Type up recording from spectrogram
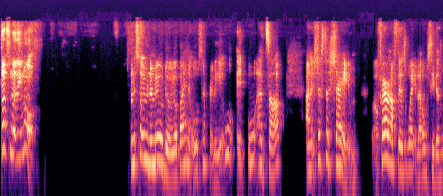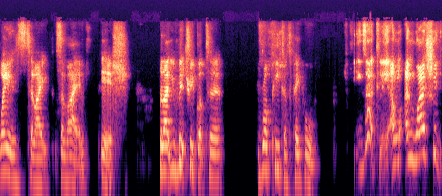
definitely not. And it's not even a meal deal. You're buying it all separately. It all, it all adds up. And it's just a shame. Well, Fair enough, there's way like obviously there's ways to like survive-ish. But like you've literally got to rob Peter to pay Paul. Exactly. And and why should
